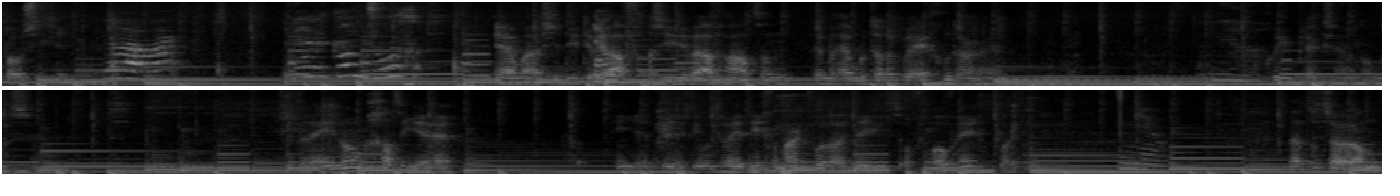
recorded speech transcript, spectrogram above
postertje. Ja, maar... Ja, dat kan toch? Ja, maar als je die er weer, Nou. af, als je die er weer afhaalt, dan dan- hij moet dan ook weer echt goed hangen. Hè? Ja. Goede plek zijn, want anders eh, zit er een enorm gat in je, in je dus die moet weer dichtgemaakt worden als er iets of overheen geplakt. Ja. Nou, tot zo dan.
